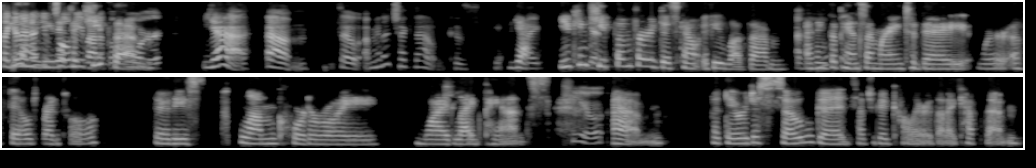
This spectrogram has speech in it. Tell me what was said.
Like, yeah, and I know you've told me about it before. Them. Yeah. Um. So I'm gonna check it out because yeah, I, you can keep them for a discount if you love them. I, I think the pants I'm wearing today were a failed rental. They're these plum corduroy wide leg pants. Cute. Um, but they were just so good, such a good color that I kept them.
